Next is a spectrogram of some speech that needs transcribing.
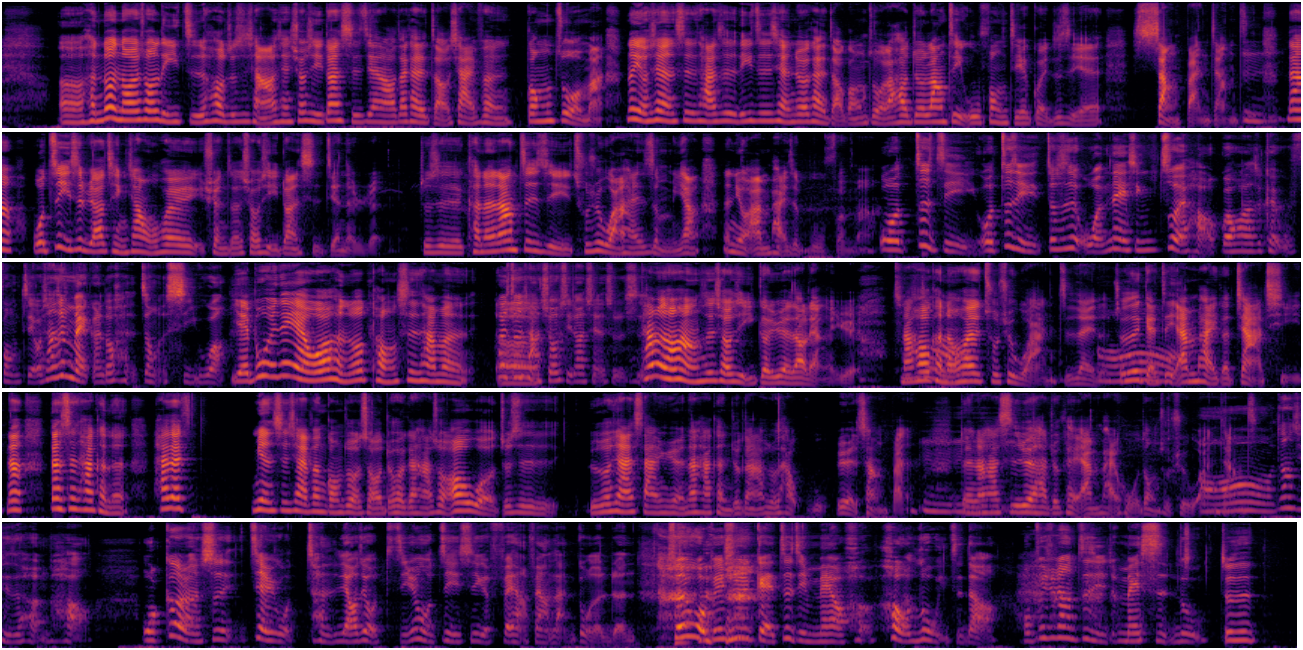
呃，很多人都会说离职后就是想要先休息一段时间，然后再开始找下一份工作嘛。那有些人是他是离职前就会开始找工作，然后就让自己无缝接轨，就直接上班这样子。嗯、那我自己是比较倾向我会选择休息一段时间的人。就是可能让自己出去玩还是怎么样？那你有安排这部分吗？我自己，我自己就是我内心最好规划是可以无缝接。我相信每个人都很这么希望，也不一定耶。我有很多同事，他们会正想休息一段时间，是不是？他们通常是休息一个月到两个月，然后可能会出去玩之类的，哦、就是给自己安排一个假期。那但是他可能他在面试下一份工作的时候，就会跟他说：“哦，我就是。”比如说现在三月，那他可能就跟他说他五月上班，嗯，对，那他四月他就可以安排活动出去玩这样子。哦，这样其实很好。我个人是介于我很了解我自己，因为我自己是一个非常非常懒惰的人，所以我必须给自己没有后后路，你知道，我必须让自己就没死路，就是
